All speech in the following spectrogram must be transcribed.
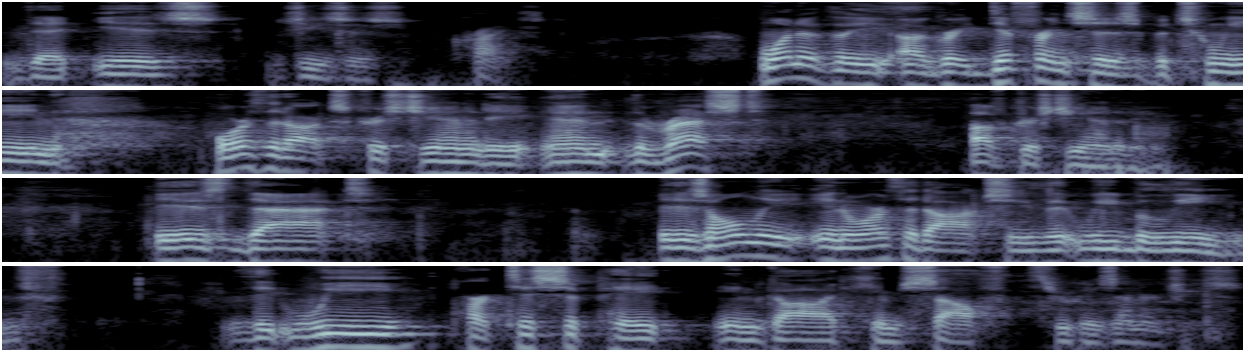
that is Jesus Christ. One of the uh, great differences between Orthodox Christianity and the rest of Christianity is that it is only in Orthodoxy that we believe that we participate in God Himself through His energies.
